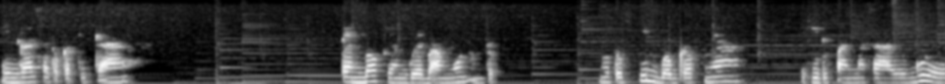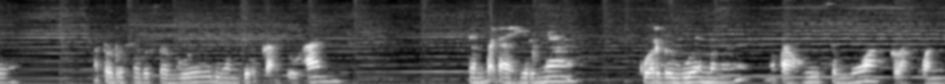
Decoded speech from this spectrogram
Hingga suatu ketika tembok yang gue bangun untuk nutupin bobroknya kehidupan masa lalu gue atau dosa-dosa gue dihancurkan Tuhan dan pada akhirnya keluarga gue mengetahui semua kelakuan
